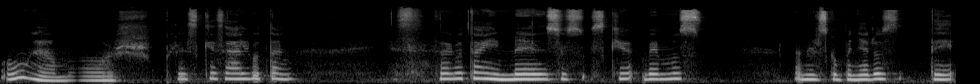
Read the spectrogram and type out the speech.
un amor, pero es que es algo tan, es algo tan inmenso. Es que vemos a nuestros compañeros de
